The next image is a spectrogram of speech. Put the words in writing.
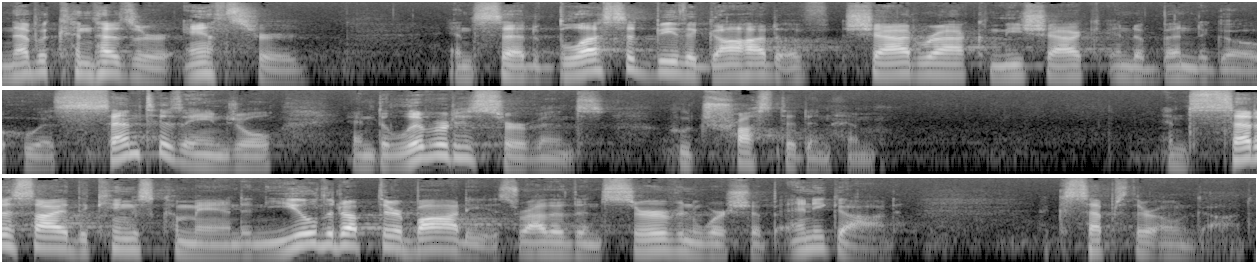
Nebuchadnezzar answered and said, Blessed be the God of Shadrach, Meshach, and Abednego, who has sent his angel and delivered his servants who trusted in him, and set aside the king's command and yielded up their bodies rather than serve and worship any God except their own God.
